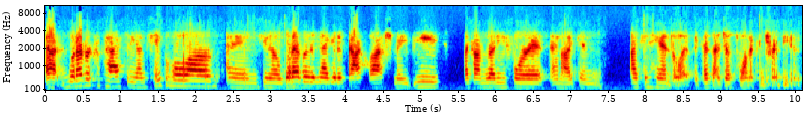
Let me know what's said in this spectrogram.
at whatever capacity I'm capable of and, you know, whatever the negative backlash may be, like I'm ready for it and I can I can handle it because I just want to contribute.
